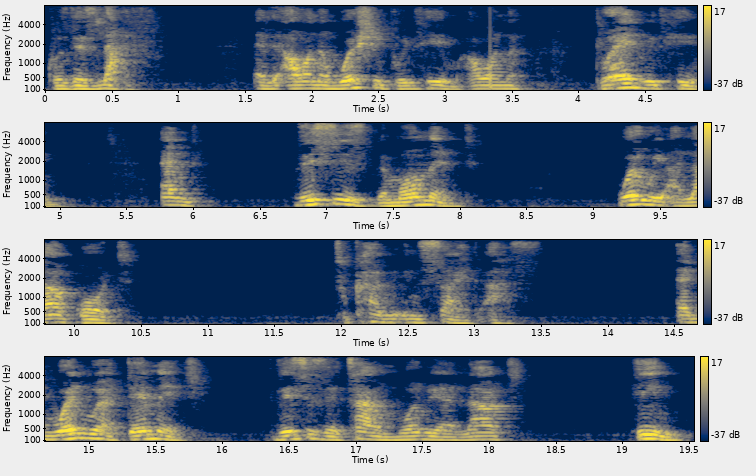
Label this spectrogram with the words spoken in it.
because there's life. And I want to worship with him. I want to dwell with him. And this is the moment where we allow God to come inside us. And when we are damaged, this is the time when we are allowed him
